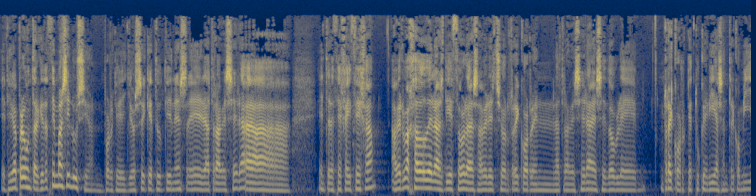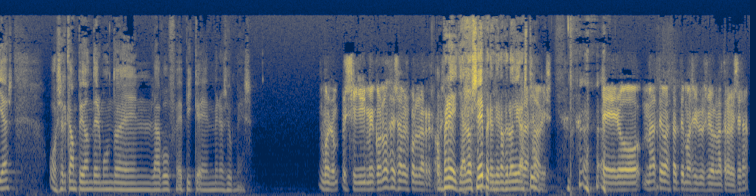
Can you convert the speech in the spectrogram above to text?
Te iba a preguntar, ¿qué te hace más ilusión? Porque yo sé que tú tienes eh, la travesera entre ceja y ceja. Haber bajado de las 10 horas, haber hecho el récord en la travesera, ese doble récord que tú querías, entre comillas, o ser campeón del mundo en la Buff Epic en menos de un mes? Bueno, si me conoces sabes cuál es la respuesta. Hombre, ya lo sé, pero quiero que lo digas tú. Sabes. Pero me hace bastante más ilusión la travesera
